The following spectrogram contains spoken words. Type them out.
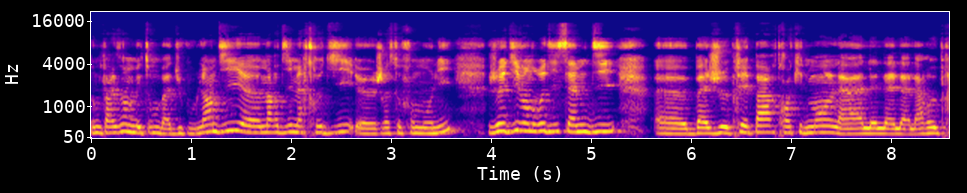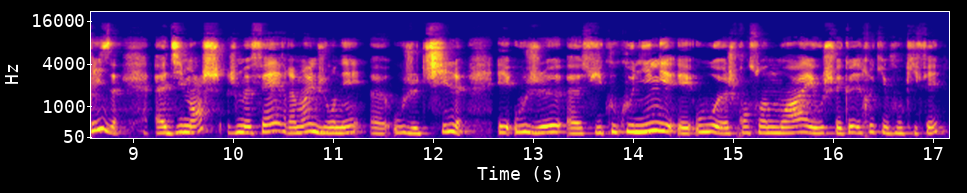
Donc par exemple, mettons bah du coup lundi, euh, mardi, mercredi, euh, je reste au fond de mon lit. Jeudi, vendredi, samedi, euh, bah je prépare tranquillement la la, la, la reprise. dimanche, je me fais vraiment une journée où je chill et où je suis cocooning et où je prends soin de moi et où je fais que des trucs qui me font kiffer.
